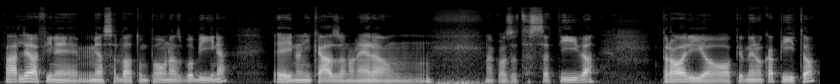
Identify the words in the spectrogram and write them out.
farli, alla fine mi ha salvato un po' una sbobina e in ogni caso non era un, una cosa tassativa, però li ho più o meno capito.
